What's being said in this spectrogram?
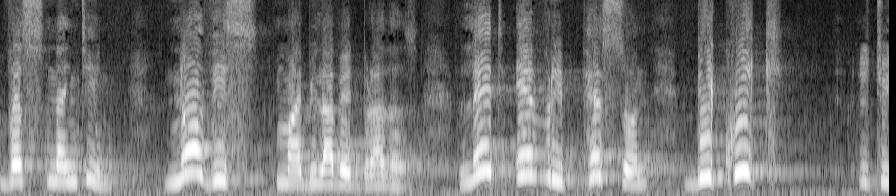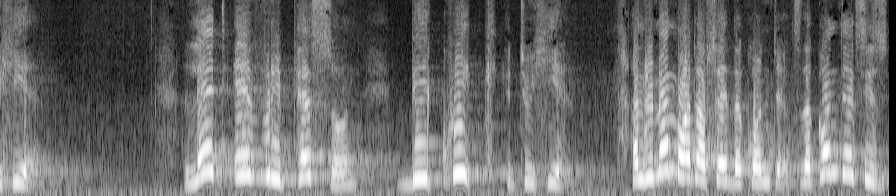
Verse 19 Know this, my beloved brothers. Let every person be quick to hear. Let every person be quick to hear. And remember what I've said the context. The context is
